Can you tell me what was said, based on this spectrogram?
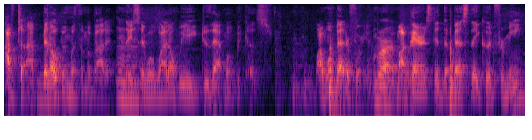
I've, t- I've been open with them about it. Mm-hmm. They say, well, why don't we do that? Well, because I want better for you. Right. My parents did the best they could for me.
